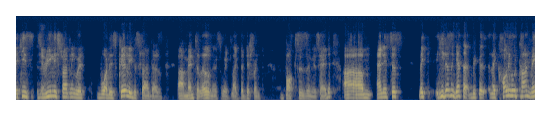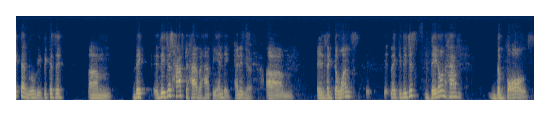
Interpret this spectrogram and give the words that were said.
like he's Yeah. really struggling with what is clearly described as uh, mental illness, with like the different boxes in his head. Um, and it's just like he doesn't get that because like Hollywood can't make that movie because it um they they just have to have a happy ending and it's Yeah. Um like the ones like they just they don't have the balls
